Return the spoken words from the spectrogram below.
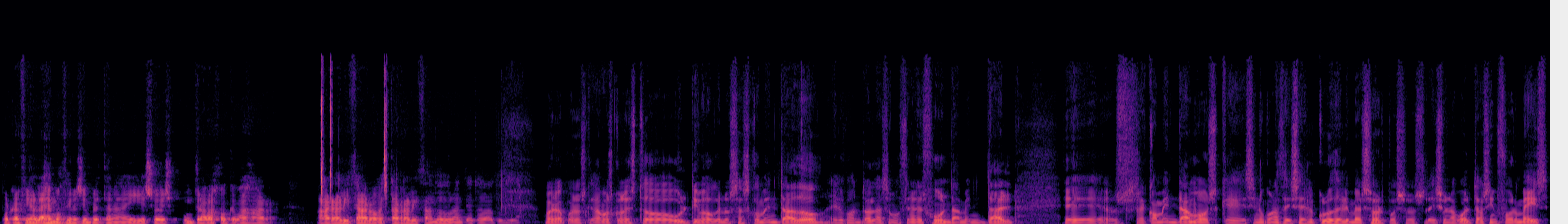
porque al final las emociones siempre están ahí, eso es un trabajo que vas a, realizar o estar realizando durante toda tu vida. Bueno, pues nos quedamos con esto último que nos has comentado. El control de las emociones es fundamental. Eh, os recomendamos que si no conocéis el Club del Inversor, pues os deis una vuelta, os informéis,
